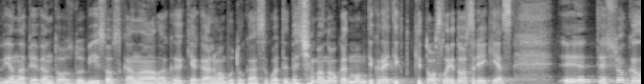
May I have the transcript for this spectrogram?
vieną apie Ventos Dubysos kanalą, kiek galima būtų ką sakoti, bet čia manau, kad mums tikrai tik kitos laidos reikės. E, tiesiog gal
